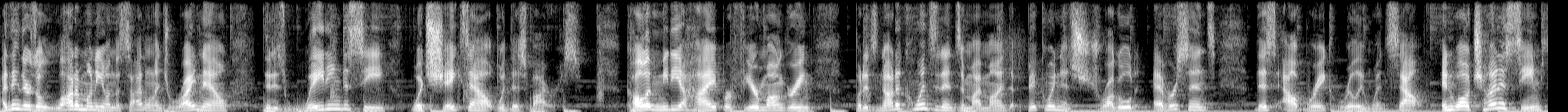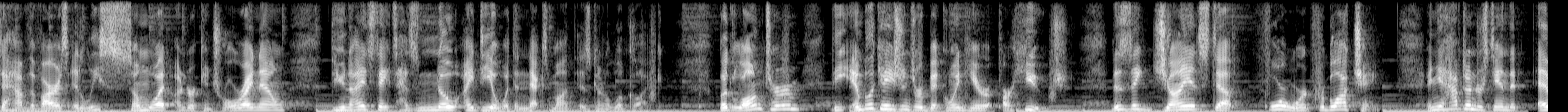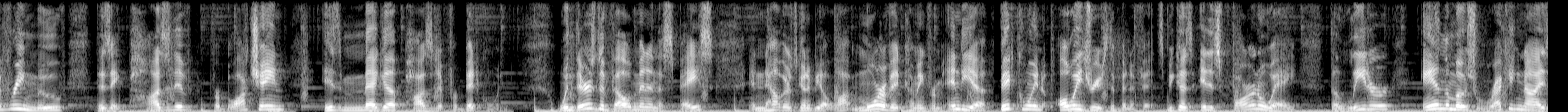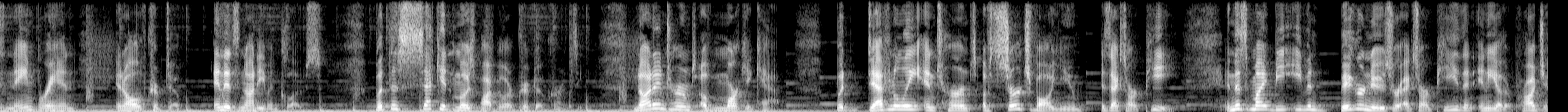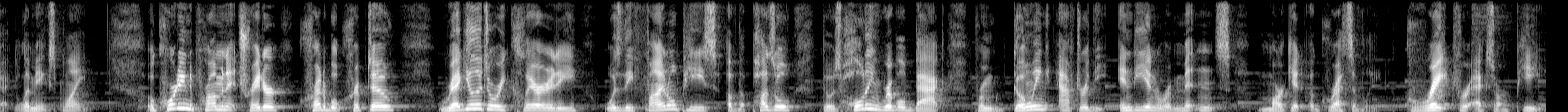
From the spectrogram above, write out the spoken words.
I think there's a lot of money on the sidelines right now that is waiting to see what shakes out with this virus. Call it media hype or fear mongering, but it's not a coincidence in my mind that Bitcoin has struggled ever since this outbreak really went south. And while China seems to have the virus at least somewhat under control right now, the United States has no idea what the next month is going to look like. But long term, the implications for Bitcoin here are huge. This is a giant step forward for blockchain. And you have to understand that every move that is a positive for blockchain is mega positive for Bitcoin. When there's development in the space, and now there's going to be a lot more of it coming from India, Bitcoin always reaps the benefits because it is far and away the leader and the most recognized name brand in all of crypto. And it's not even close. But the second most popular cryptocurrency, not in terms of market cap, but definitely in terms of search volume, is XRP. And this might be even bigger news for XRP than any other project. Let me explain. According to prominent trader Credible Crypto, regulatory clarity was the final piece of the puzzle that was holding Ripple back from going after the Indian remittance market aggressively. Great for XRP.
